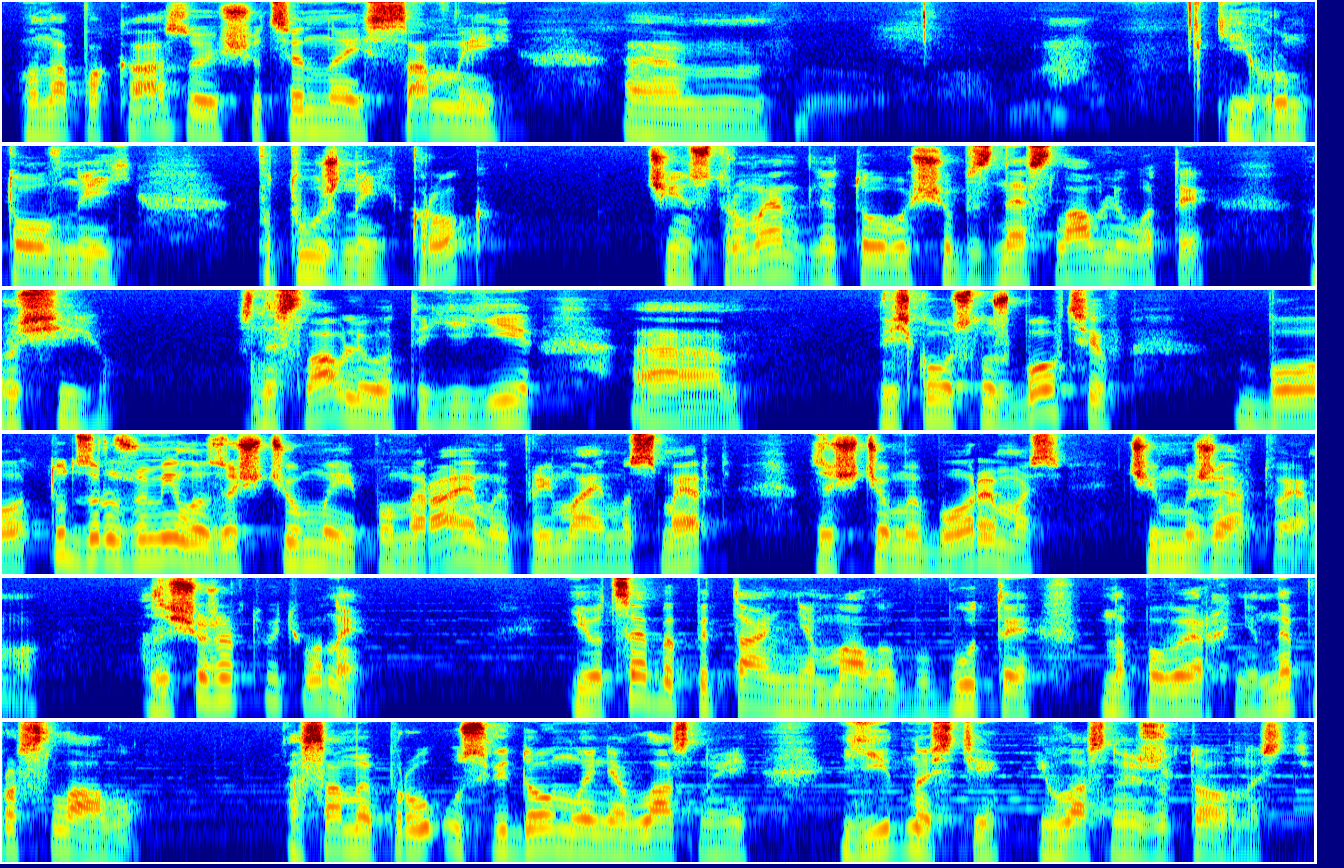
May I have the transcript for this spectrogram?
вона показує, що це найсамий ем, такий ґрунтовний, потужний крок чи інструмент для того, щоб знеславлювати Росію, знеславлювати її е, військовослужбовців, Бо тут зрозуміло, за що ми помираємо і приймаємо смерть, за що ми боремось, чим ми жертвуємо. А за що жертвують вони? І оце би питання мало б бути на поверхні не про славу, а саме про усвідомлення власної гідності і власної жертовності.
